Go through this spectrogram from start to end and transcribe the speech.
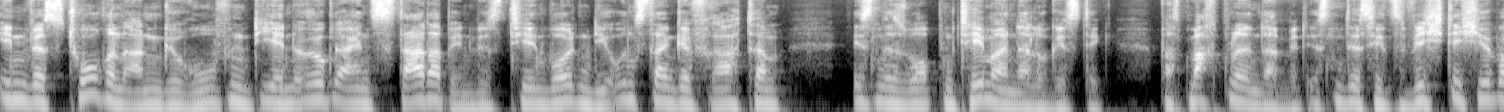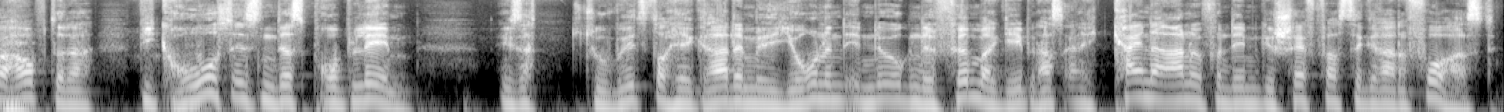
Investoren angerufen, die in irgendein Startup investieren wollten, die uns dann gefragt haben, ist denn das überhaupt ein Thema in der Logistik? Was macht man denn damit? Ist denn das jetzt wichtig überhaupt oder wie groß ist denn das Problem? Ich sage, du willst doch hier gerade Millionen in irgendeine Firma geben, hast eigentlich keine Ahnung von dem Geschäft, was du gerade vorhast.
